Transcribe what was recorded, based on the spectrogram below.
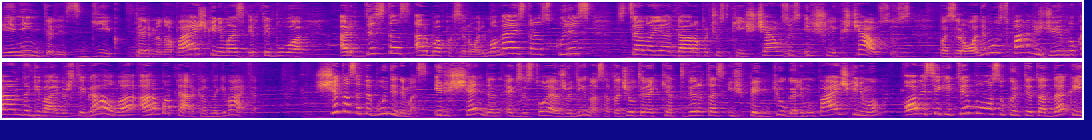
vienintelis geek termino paaiškinimas ir tai buvo artistas arba pasirodymo meistras, kuris scenoje daro pačius keiščiausius ir šlikščiausius pasirodymus, pavyzdžiui, nukanda gyvai vištai galvą arba perkanda gyvatę. Šitas apibūdinimas ir šiandien egzistuoja žodynuose, tačiau tai yra ketvirtas iš penkių galimų paaiškinimų, o visi kiti buvo sukurti tada, kai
